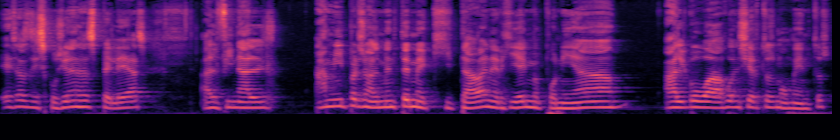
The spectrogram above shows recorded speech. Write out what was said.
esas discusiones, esas peleas, al final a mí personalmente me quitaba energía y me ponía algo bajo en ciertos momentos,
